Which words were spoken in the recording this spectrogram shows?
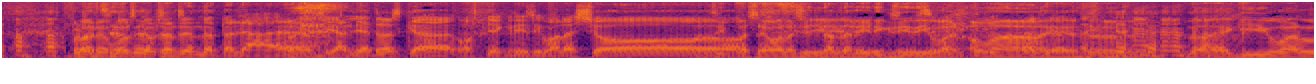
Però bueno, molts cops ens hem de tallar, eh? Sigui, hi ha lletres que, hòstia, Cris, igual això... Els hi passeu a la gent de lírics i diuen home, eh, aquí igual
